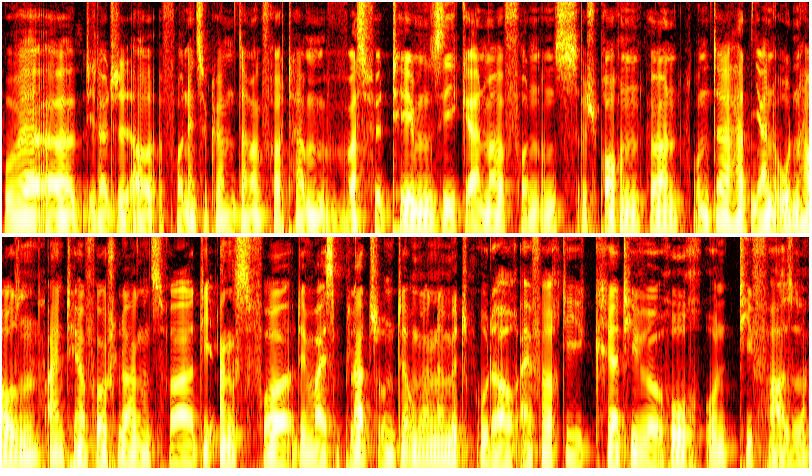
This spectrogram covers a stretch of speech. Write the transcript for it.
wo wir äh, die Leute von Instagram da mal gefragt haben, was für Themen sie gern mal von uns besprochen hören. Und da hat Jan Odenhausen ein Thema vorgeschlagen, und zwar die Angst vor dem weißen Blatt und der Umgang damit oder auch einfach die kreative Hoch- und Tiefphase.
